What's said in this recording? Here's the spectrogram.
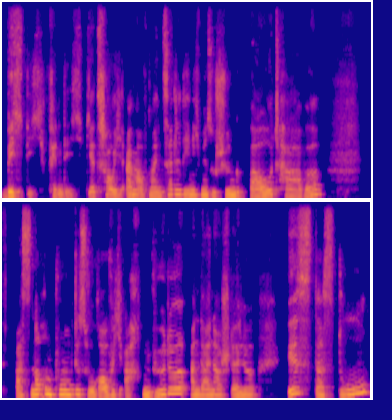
wichtig, finde ich. Jetzt schaue ich einmal auf meinen Zettel, den ich mir so schön gebaut habe. Was noch ein Punkt ist, worauf ich achten würde an deiner Stelle, ist, dass du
